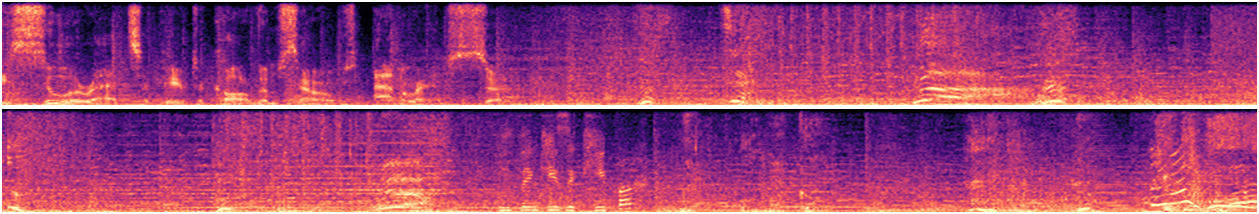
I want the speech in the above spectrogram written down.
These sewer rats appear to call themselves Avalanche, sir. You think he's a keeper? Oh my god. Oh!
